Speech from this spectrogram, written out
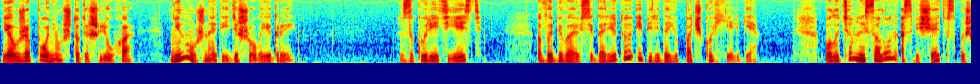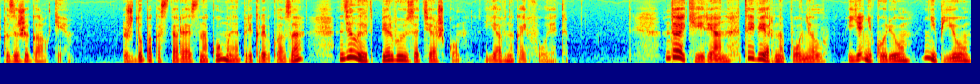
Я уже понял, что ты шлюха. Не нужно этой дешевой игры. Закурить есть? Выбиваю сигарету и передаю пачку Хельге. Полутемный салон освещает вспышка зажигалки. Жду, пока старая знакомая, прикрыв глаза, делает первую затяжку. Явно кайфует. «Да, Кириан, ты верно понял. Я не курю, не пью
